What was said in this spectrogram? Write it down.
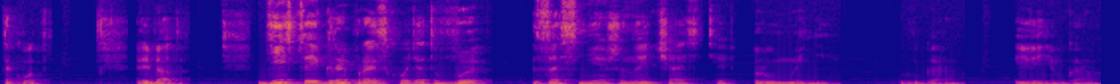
Так вот, ребята, действия игры происходят в заснеженной части Румынии. В горах или не в горах?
